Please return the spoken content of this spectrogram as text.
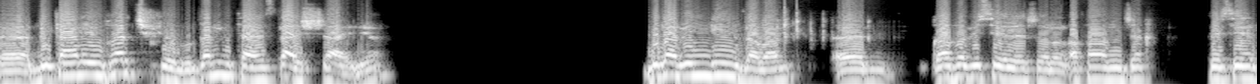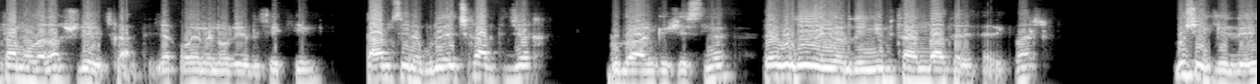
Ee, bir tane yukarı çıkıyor buradan bir tanesi de aşağı iniyor. Buna bindiğin zaman e, kafa bir seviye sonra kapanacak ve seni tam olarak şuraya çıkartacak. O hemen oraya da çekeyim. Tam seni buraya çıkartacak. Bu dağın köşesine. Ve burada da gördüğün gibi bir tane daha teleferik var. Bu şekilde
